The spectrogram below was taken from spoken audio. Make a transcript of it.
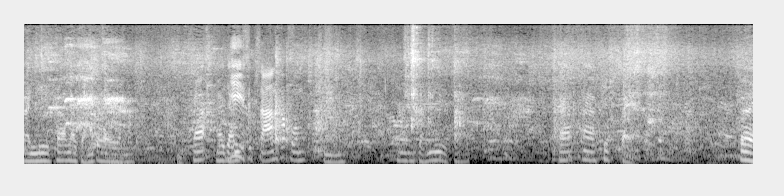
วันนี้พระมาฉันก็เลยวันนี้พระมาฉันยี่สิบสามครับผมมาฉันนี่สามพระห้าสิบแปดเฮ้ย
